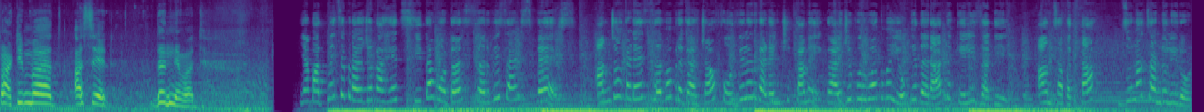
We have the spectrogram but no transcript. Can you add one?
पाठिंबा असेल. धन्यवाद. या बातमीचे प्रायोजक आहेत Sita motors service and spares. आमच्याकडे सर्व प्रकारच्या फोर व्हीलर गाड्यांची कामे काळजीपूर्वक व योग्य दरात केली जातील. आमचा पत्ता जुना चांडोली रोड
